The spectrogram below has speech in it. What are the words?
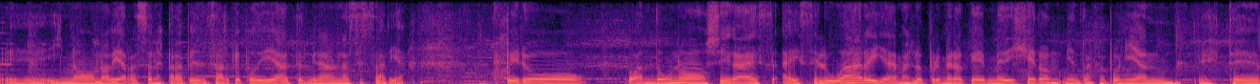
eh, y no, había razones para pensar que podía terminar una cesárea. Pero cuando uno llega a, ese lugar y además lo primero que me dijeron mientras me ponían, este,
